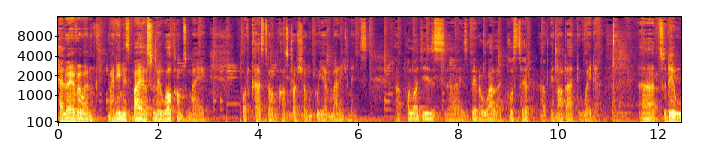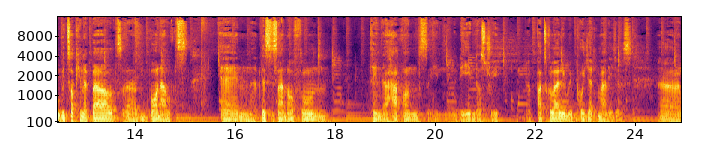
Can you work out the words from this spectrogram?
Hello, everyone. My name is Bayo Sule. Welcome to my podcast on construction project management. Apologies, uh, it's been a while I posted. I've been under the weather. Uh, today, we'll be talking about um, burnouts, and this is an often thing that happens in the industry, uh, particularly with project managers. Uh,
